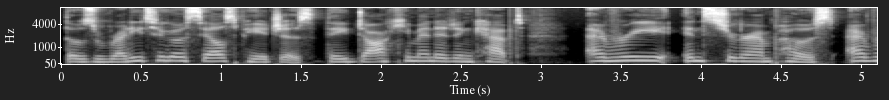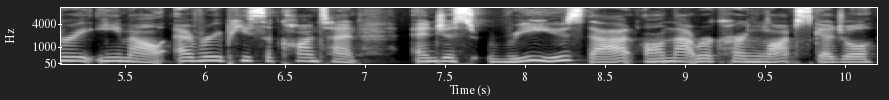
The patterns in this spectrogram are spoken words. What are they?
those ready to go sales pages, they documented and kept every Instagram post, every email, every piece of content, and just reuse that on that recurring launch schedule,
